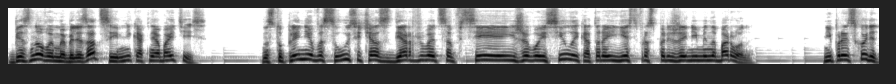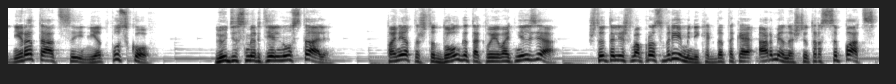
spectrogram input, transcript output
Без новой мобилизации им никак не обойтись. Наступление ВСУ сейчас сдерживается всей живой силой, которая есть в распоряжении Минобороны. Не происходит ни ротации, ни отпусков. Люди смертельно устали. Понятно, что долго так воевать нельзя, что это лишь вопрос времени, когда такая армия начнет рассыпаться.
